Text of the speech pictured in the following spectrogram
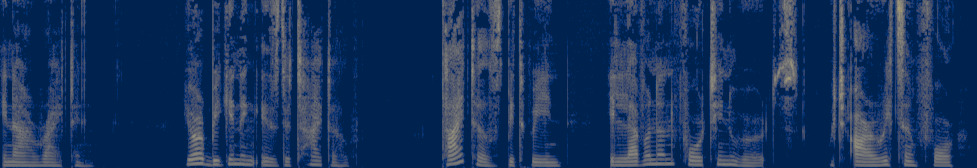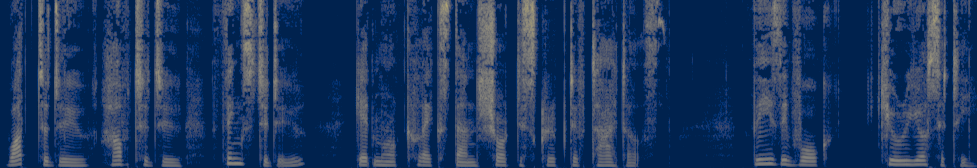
in our writing. Your beginning is the title. Titles between 11 and 14 words, which are written for what to do, how to do, things to do, get more clicks than short descriptive titles. These evoke curiosity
